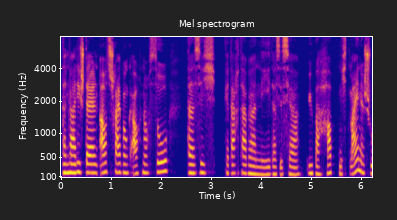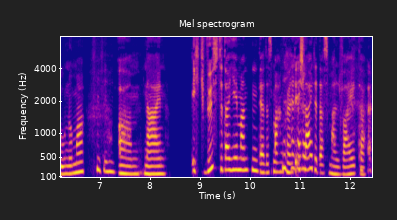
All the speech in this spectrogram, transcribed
dann war die Stellenausschreibung auch noch so, dass ich gedacht habe, nee, das ist ja überhaupt nicht meine Schuhnummer. ähm, nein, ich wüsste da jemanden, der das machen könnte. Ich leite das mal weiter.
